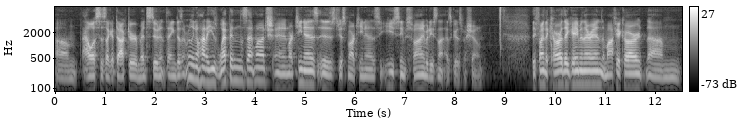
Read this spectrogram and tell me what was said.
Um, Alice is like a doctor, med student thing, doesn't really know how to use weapons that much. And Martinez is just Martinez. He seems fine, but he's not as good as Michonne. They find the car they came in there in, the mafia car. Um,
